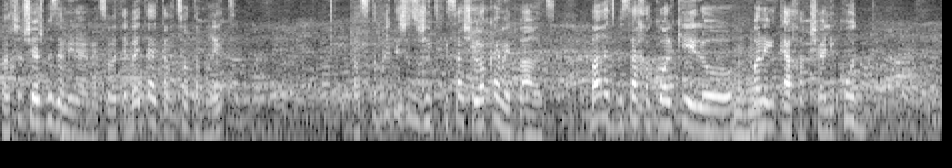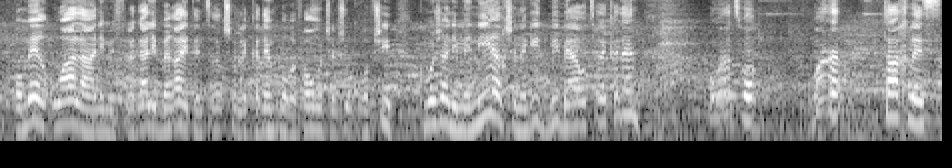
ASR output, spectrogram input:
ואני חושב שיש בזה מן האמת. זאת אומרת, הבאת את ארצות הברית, בארצות הברית יש איזושהי תפיסה שלא קיימת בארץ. בארץ בסך הכל כאילו, בוא נגיד ככה, כשהליכוד אומר, וואלה, אני מפלגה ליברלית, אני צריך עכשיו לקדם פה רפורמות של שוק חופשי, כמו שאני מניח שנגיד ביבי היה רוצה לקדם, הוא אומר לעצמו, בואנה, תכלס,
